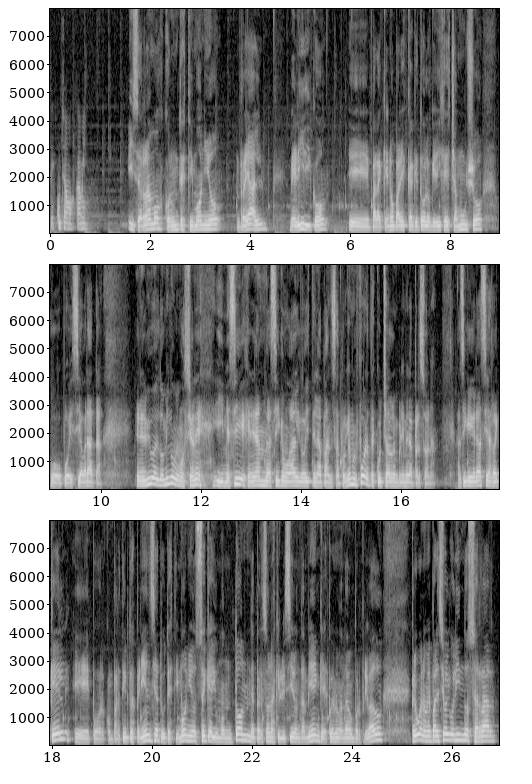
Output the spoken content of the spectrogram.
Te escuchamos, Cami. Y cerramos con un testimonio real, verídico, eh, para que no parezca que todo lo que dije es chamullo o poesía barata. En el vivo del domingo me emocioné y me sigue generando así como algo, viste, en la panza, porque es muy fuerte escucharlo en primera persona. Así que gracias Raquel eh, por compartir tu experiencia, tu testimonio. Sé que hay un montón de personas que lo hicieron también, que después me mandaron por privado. Pero bueno, me pareció algo lindo cerrar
